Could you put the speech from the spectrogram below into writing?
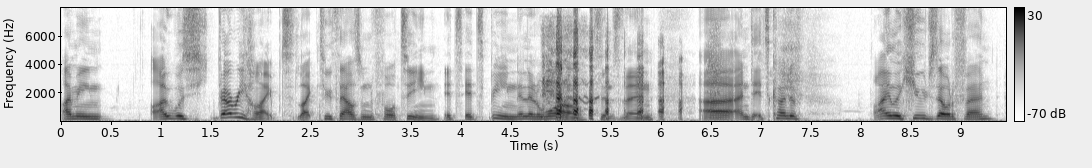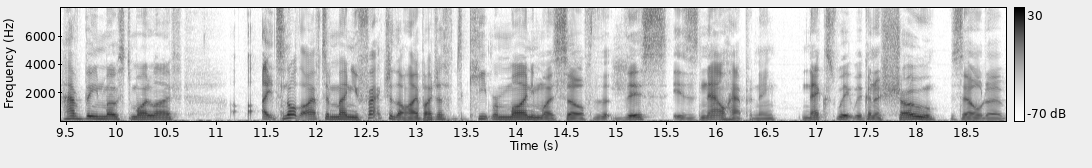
i mean I was very hyped, like 2014. It's it's been a little while since then, uh, and it's kind of I'm a huge Zelda fan, have been most of my life. It's not that I have to manufacture the hype, I just have to keep reminding myself that this is now happening. Next week, we're going to show Zelda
